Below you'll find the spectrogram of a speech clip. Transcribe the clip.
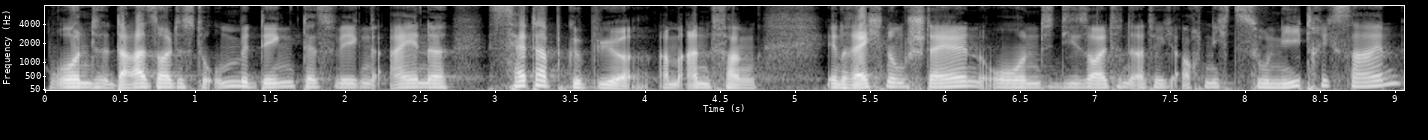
Und da solltest du unbedingt deswegen eine Setup-Gebühr am Anfang in Rechnung stellen und die sollte natürlich auch nicht zu niedrig sein.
